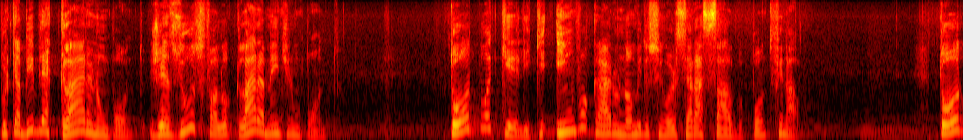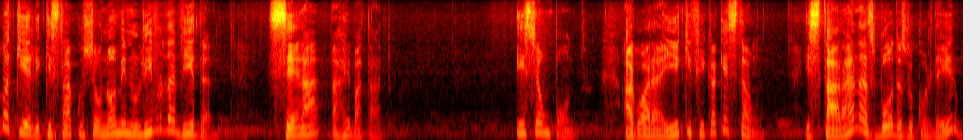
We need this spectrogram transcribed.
Porque a Bíblia é clara num ponto. Jesus falou claramente num ponto. Todo aquele que invocar o nome do Senhor será salvo. Ponto final. Todo aquele que está com o seu nome no livro da vida será arrebatado. Esse é um ponto. Agora aí que fica a questão. Estará nas bodas do Cordeiro?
